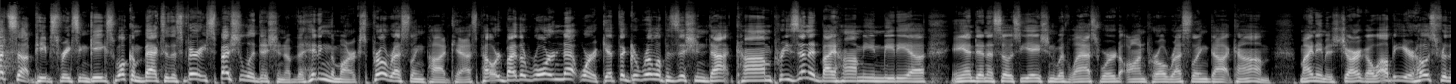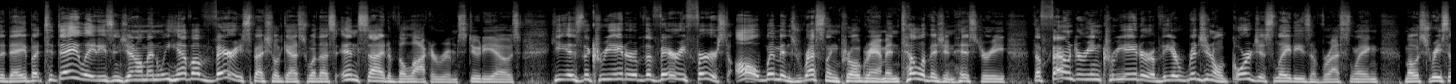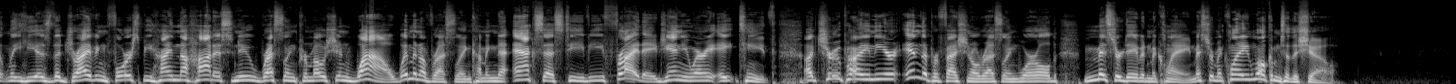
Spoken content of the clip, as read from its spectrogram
What's up, peeps, freaks, and geeks? Welcome back to this very special edition of the Hitting the Marks Pro Wrestling Podcast, powered by the Roar Network at thegorillaposition.com, presented by Hameen Media, and in association with Last Word on ProWrestling.com. My name is Jargo. I'll be your host for the day, but today, ladies and gentlemen, we have a very special guest with us inside of the Locker Room Studios. He is the creator of the very first all women's wrestling program in television history, the founder and creator of the original Gorgeous Ladies of Wrestling. Most recently, he is the driving force behind the hottest new wrestling promotion, Wow, Women of Wrestling, coming to AXS TV Friday, January 18th. A true pioneer in the professional wrestling world, Mr. David McLane. Mr. McLane, welcome to the show.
